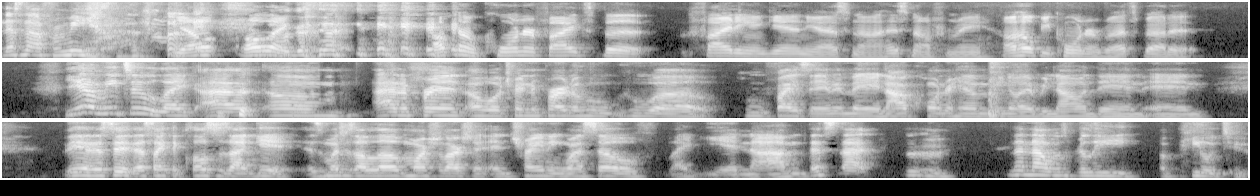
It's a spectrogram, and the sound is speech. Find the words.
That's not for me. Yeah, I'll, I'll like I'll come corner fights, but fighting again, yeah, it's not. It's not for me. I'll help you corner, but that's about it. Yeah, me too. Like I um I had a friend, oh, a training partner who who uh who fights in MMA and I'll corner him, you know, every now and then. And yeah, that's it. That's like the closest I get. As much as I love martial arts and, and training myself, like, yeah, nah, I'm, that's not mm-mm. nothing I was really appealed to.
